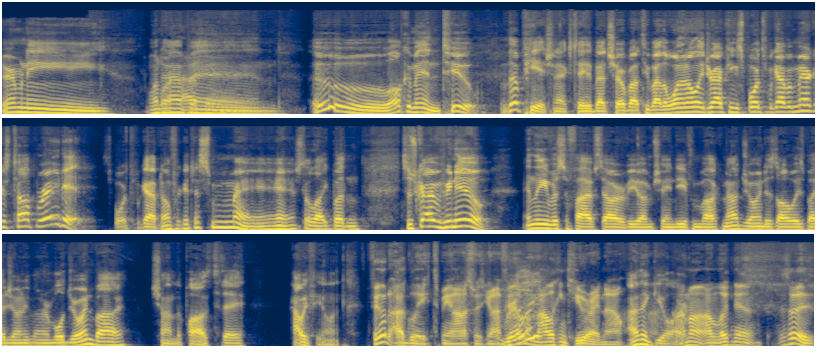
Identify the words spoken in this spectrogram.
Germany. What, What happened? Ooh, welcome in to the PHNX Daily Bet Show brought to you by the one and only DraftKings Sportsbook app, America's top rated sportsbook app. Don't forget to smash the like button. Subscribe if you're new and leave us a five star review. I'm Shane Diefenbach, Now joined as always by Johnny Venerable, joined by Sean DePaz today. How are we feeling? feeling ugly to be honest with you. I feel like Really? I'm not looking cute right now. I think you are. I are. don't know. I'm looking. It's a,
